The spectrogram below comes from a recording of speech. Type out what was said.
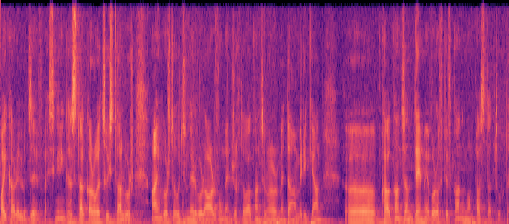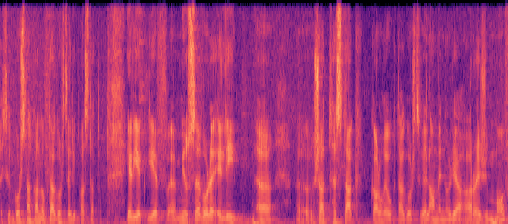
պայքարելու ձև, այսինքն ինքը հստակ կարող է ցույց տալ, որ այն գործողությունները, որ արվում են, ժխտողականությունը արվում է, դա ամերիկյան քաղաքականության դեմ է, որովհետև կա նման փաստաթուղթ, այսինքն գործնական օգտագործելի փաստաթուղթ։ Եվ եւ մյուսը, որը էլի շատ հստակ կարող է օգտագործվել ամենօրյա հա ռեժիմով,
